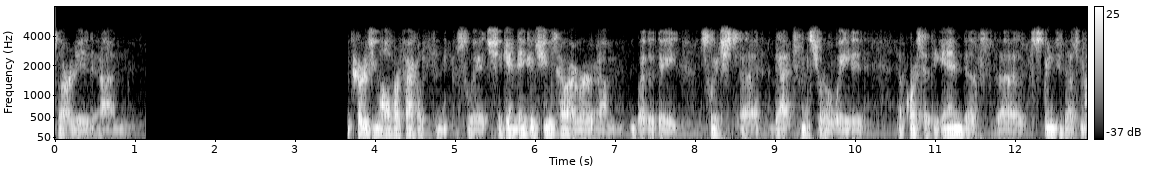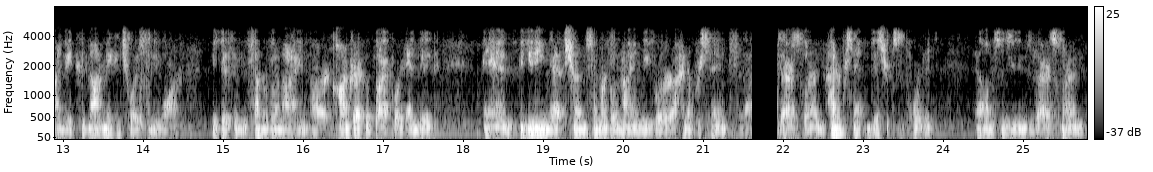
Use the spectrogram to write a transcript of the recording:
started um, encouraging all of our faculty to make the switch. Again, they could choose, however, um, whether they switched uh, that semester or waited. Of course, at the end of uh, spring 2009, they could not make a choice anymore because in the summer of 09, our contract with Blackboard ended. And beginning that term, summer of 09, we were 100% uh, Desire to Learn, 100% district supported. LMS was using Desire to Learn.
